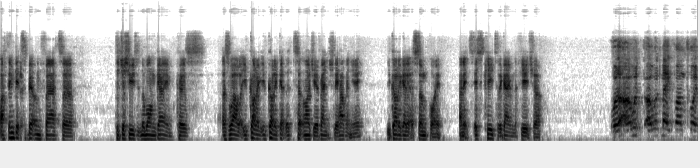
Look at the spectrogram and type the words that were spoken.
I think it's a bit unfair to to just use it in the one game because, as well, like, you've got to you've got to get the technology eventually, haven't you? You've got to get it at some point, and it's it's key to the game in the future. Well, I would I would make one point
